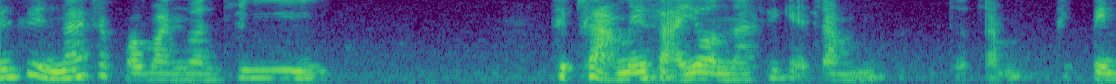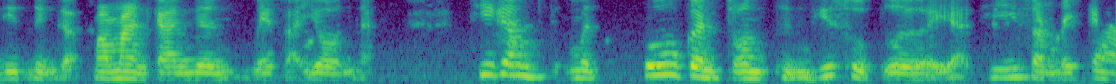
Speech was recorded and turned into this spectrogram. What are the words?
ก็คือน่าจะประมาณวันที่สิบสามเมษายนนะพี่แกจำจะจำผิดเป็นนิดนึงกับประมาณกลางเดือนเมษายนน่ะที่กันมันตู้กันจนถึงที่สุดเลยอะที่สหรัฐอเมริกา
